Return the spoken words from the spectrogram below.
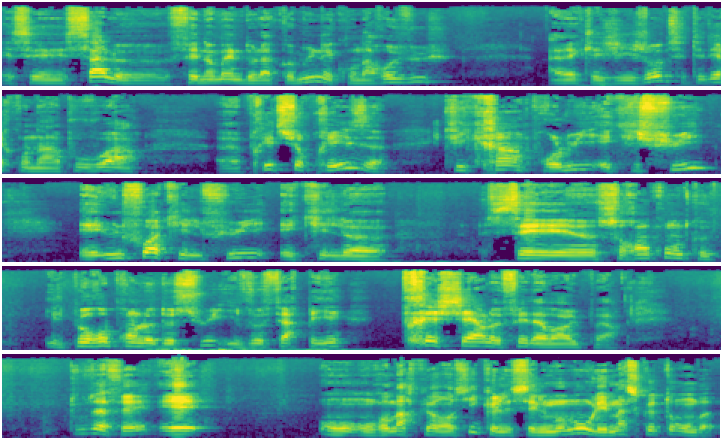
Et c'est ça le phénomène de la commune et qu'on a revu avec les Gilets jaunes, c'est-à-dire qu'on a un pouvoir euh, pris de surprise, qui craint pour lui et qui fuit, et une fois qu'il fuit et qu'il euh, euh, se rend compte qu'il peut reprendre le dessus, il veut faire payer très cher le fait d'avoir eu peur. Tout à fait, et on, remarquera aussi que c'est le moment où les masques tombent.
